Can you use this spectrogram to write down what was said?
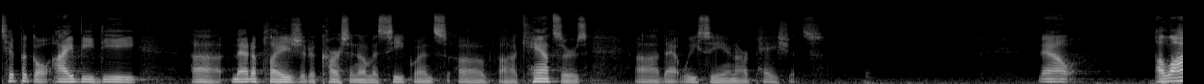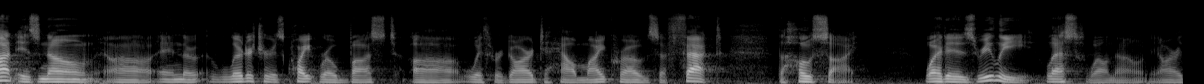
typical IBD uh, metaplasia to carcinoma sequence of uh, cancers uh, that we see in our patients. Now, a lot is known, uh, and the literature is quite robust uh, with regard to how microbes affect the host side. What is really less well known are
